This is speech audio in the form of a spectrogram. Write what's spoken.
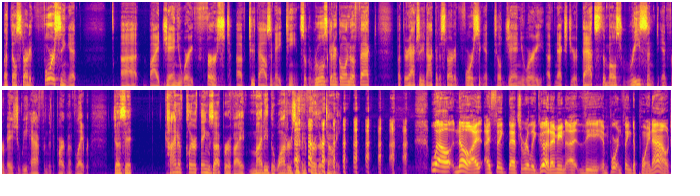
but they'll start enforcing it uh, by January 1st of 2018. So the rule is going to go into effect, but they're actually not going to start enforcing it until January of next year. That's the most recent information we have from the Department of Labor. Does it kind of clear things up, or have I muddied the waters even further, Tony? well, no, I, I think that's really good. I mean, uh, the important thing to point out,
